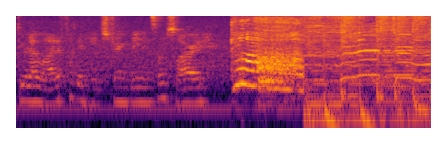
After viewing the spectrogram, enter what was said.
Dude, I lied. I fucking hate string beans. I'm sorry.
